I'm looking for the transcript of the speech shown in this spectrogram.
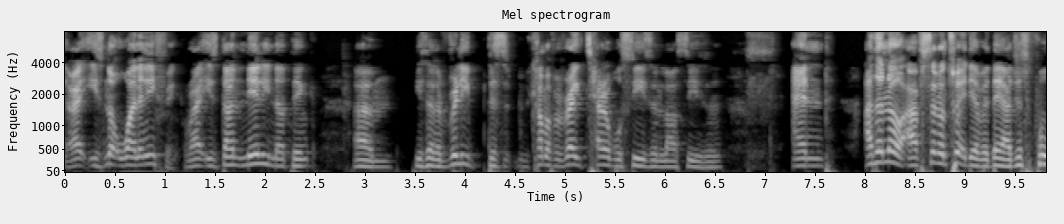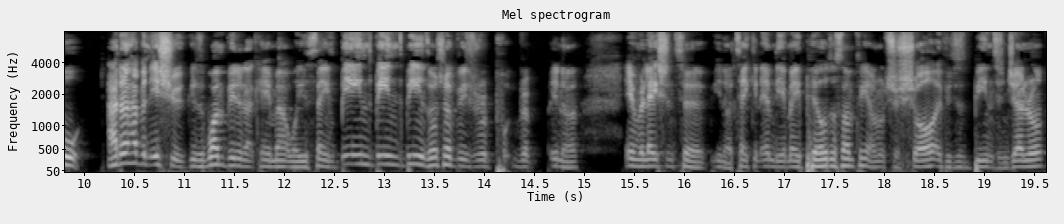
right? He's not won anything, right? He's done nearly nothing. Um, he's had a really this come off a very terrible season last season, and I don't know. I've said on Twitter the other day. I just thought I don't have an issue because one video that came out where he's saying beans, beans, beans. I'm not sure if he's you know in relation to you know taking MDMA pills or something. I'm not sure if it's just beans in general.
